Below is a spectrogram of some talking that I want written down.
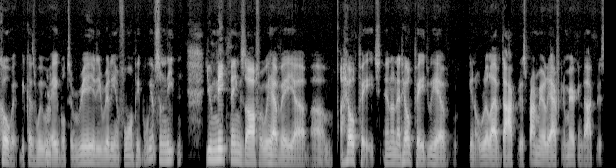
COVID because we were mm-hmm. able to really really inform people. We have some neat, unique things to offer. We have a uh, um, a health page, and on that health page we have you know real life doctors, primarily African American doctors,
